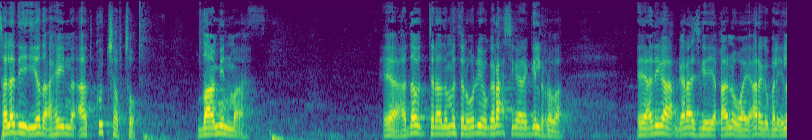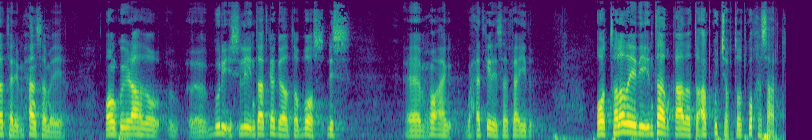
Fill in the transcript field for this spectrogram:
Taladii iyada ahaydna aad ku jabto. Daamin ma aha. Ya haddaad tiraado maala warniyo ganacsigana geli rabaa. Ee adiga ganacsiga yaqaano waayo araga bal ila tali maxaan sameeya oon ku idhaahdo guri isli intaad ka gadato boos dhis. Muxuu ahay waxaad ka helaysaa faa'iido oo taladeydii intaad qaadato aad ku jabto ku khasaarto.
